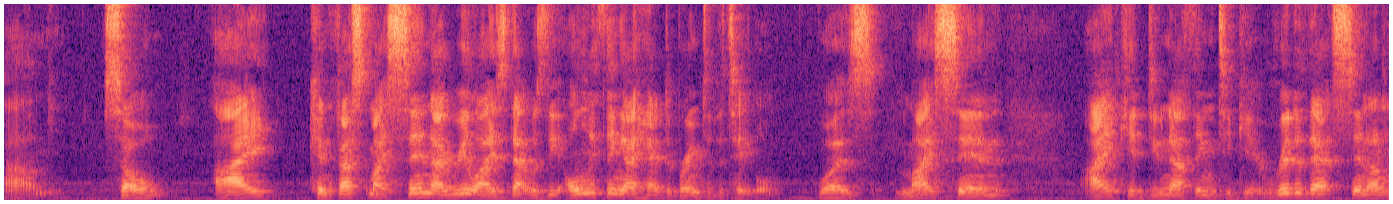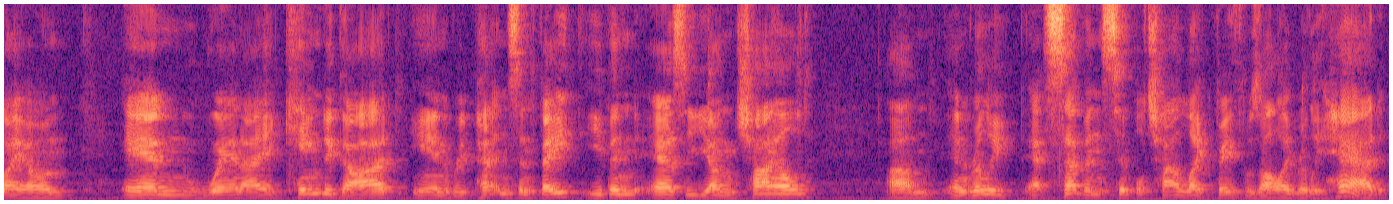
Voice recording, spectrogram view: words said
Um, so I confessed my sin. I realized that was the only thing I had to bring to the table was my sin. I could do nothing to get rid of that sin on my own. And when I came to God in repentance and faith, even as a young child, um, and really at seven, simple childlike faith was all I really had,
